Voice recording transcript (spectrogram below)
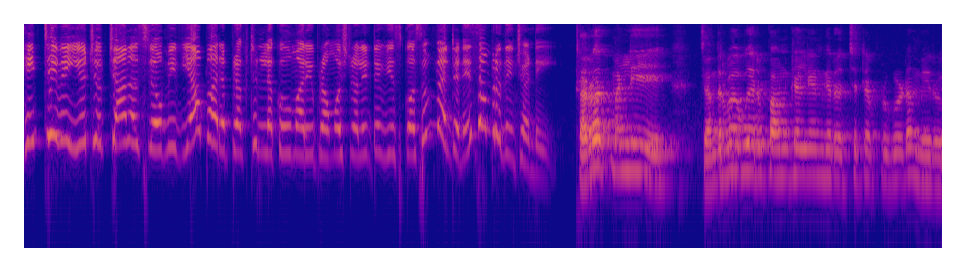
హిట్ టీవీ యూట్యూబ్ ఛానల్స్లో మీ వ్యాపార ప్రకటనలకు మరియు ప్రమోషనల్ ఇంటర్వ్యూస్ కోసం వెంటనే సంప్రదించండి. తర్వాత మళ్ళీ చంద్రబాబు గారు పవన్ కళ్యాణ్ గారు వచ్చేటప్పుడు కూడా మీరు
